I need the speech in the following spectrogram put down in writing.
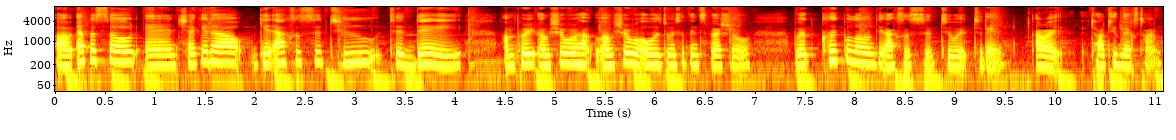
uh, episode and check it out. Get access to today. I'm pretty. I'm sure we're. Ha- I'm sure we're always doing something special, but click below and get access to, to it today. All right. Talk to you next time.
